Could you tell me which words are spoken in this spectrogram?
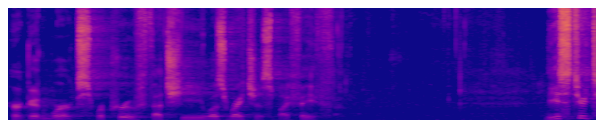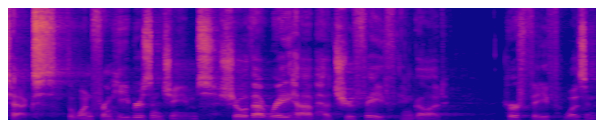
Her good works were proof that she was righteous by faith. These two texts, the one from Hebrews and James, show that Rahab had true faith in God. Her faith was an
